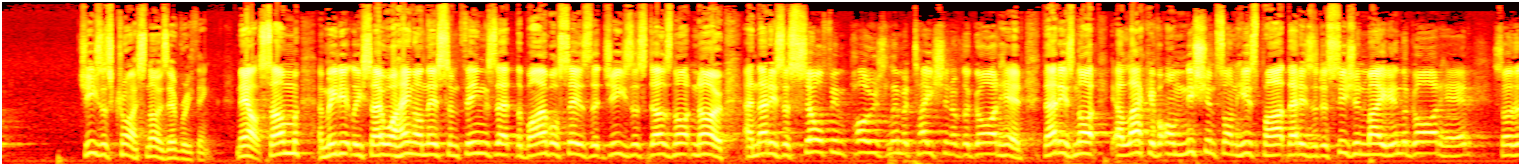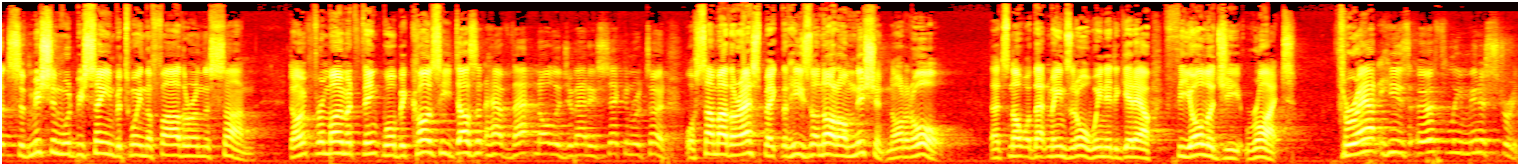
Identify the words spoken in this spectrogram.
Jesus Christ knows everything. Now, some immediately say, well, hang on, there's some things that the Bible says that Jesus does not know, and that is a self imposed limitation of the Godhead. That is not a lack of omniscience on his part, that is a decision made in the Godhead so that submission would be seen between the Father and the Son. Don't for a moment think, well, because he doesn't have that knowledge about his second return or some other aspect, that he's not omniscient. Not at all. That's not what that means at all. We need to get our theology right. Throughout his earthly ministry,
